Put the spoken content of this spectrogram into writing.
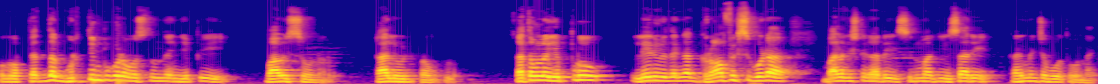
ఒక పెద్ద గుర్తింపు కూడా వస్తుంది అని చెప్పి భావిస్తూ ఉన్నారు టాలీవుడ్ ప్రముఖులు. గతంలో ఎప్పుడూ లేని విధంగా గ్రాఫిక్స్ కూడా బాలకృష్ణ గారి సినిమాకి ఈసారి కనిపించబోతూ ఉన్నాయి.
